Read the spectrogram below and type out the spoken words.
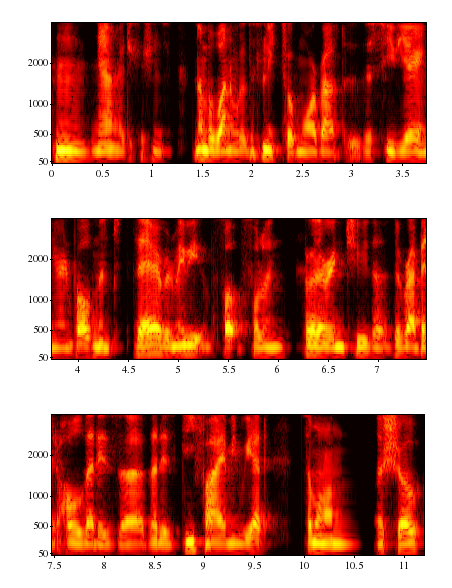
Hmm, yeah, education is number one. We'll definitely talk more about the CVA and your involvement there, but maybe fo- following further into the, the rabbit hole that is uh, that is DeFi. I mean, we had someone on the show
